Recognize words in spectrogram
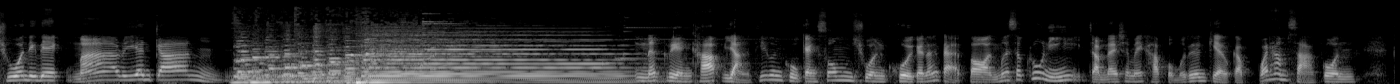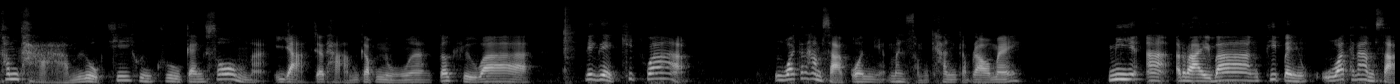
ชวนเด็กๆมาเรียนกัน นักเรียนครับ อย่างที่คุณครูแกงส้มชวนคุยกันตั้งแต่ตอนเมื่อสักครู่นี้จำได้ใช่ไหมครับ ผมเรื่องเกี่ยวกับวัฒนธรรมสากลคำถามลูกที่คุณครูแกงส้มอะอยากจะถามกับหนูก็คือว่าเด็กๆคิดว่า วัฒนธรรมสากลเนี่ยมันสำคัญกับเราไหมมีอะไรบ้างที่เป็นวัฒนธรรมสา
